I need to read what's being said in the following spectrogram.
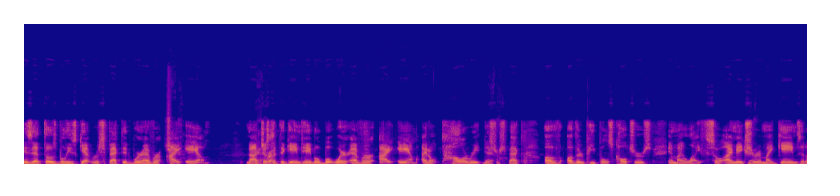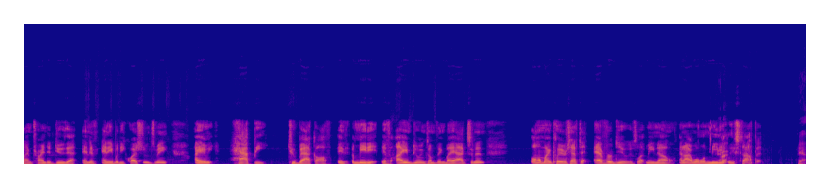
is that those beliefs get respected wherever I am. Not Yeah. just Right. at the game table, but wherever I am. I don't tolerate disrespect of other people's cultures in my life. So I make sure in my games that I'm trying to do that. And if anybody questions me, I am happy to back off if, immediate. If I am doing something by accident, all my players have to ever do is let me know, and I will immediately stop it. Yeah.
